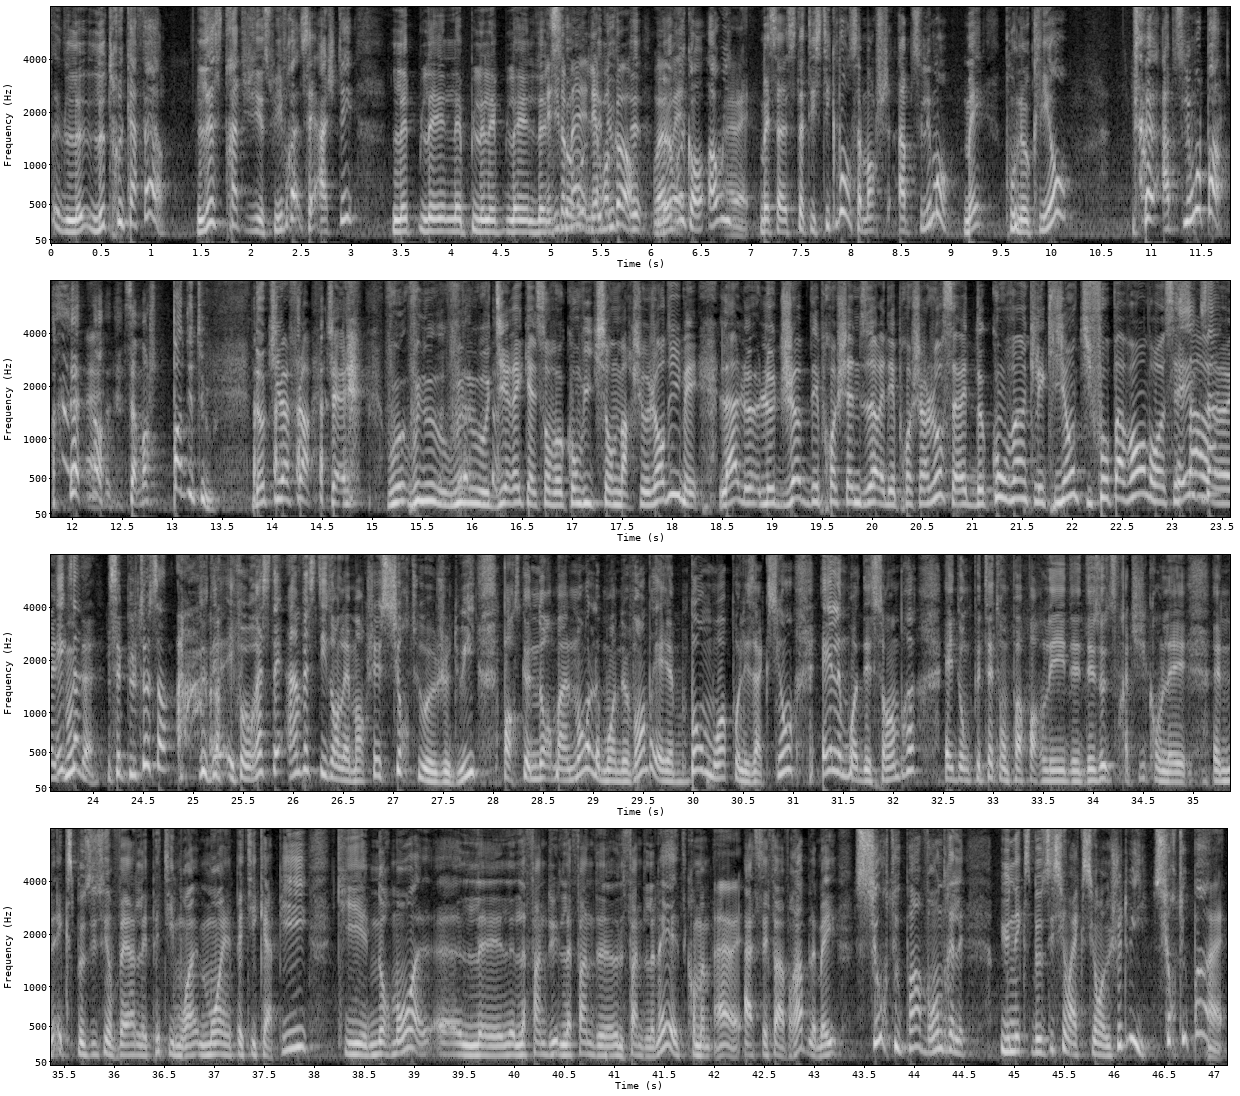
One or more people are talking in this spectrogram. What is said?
le, truc à faire. La stratégie à suivre, c'est acheter les, les, les, les, les les records. Ah oui, mais ça, statistiquement, ça marche absolument. Mais pour nos clients, Absolument pas. non, ça marche pas du tout. Donc il va falloir. Vous, vous, nous, vous nous direz quelles sont vos convictions de marché aujourd'hui, mais là, le, job des prochaines heures et des prochains jours, ça va être de convaincre les clients qu'il faut pas vendre. C'est ça, euh, C'est plutôt ça. il faut rester investi dans les marchés, surtout aujourd'hui, parce que normalement, le mois de novembre est un bon mois pour les actions et le mois de décembre. Et donc peut-être on peut parler des, autres stratégies comme les, une exposition vers les petits moins, moins petits capis, qui est normalement euh, la fin du la fin de, fin de l'année est quand même ah assez favorable, mais surtout pas vendre une exposition action aujourd'hui. Surtout pas.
